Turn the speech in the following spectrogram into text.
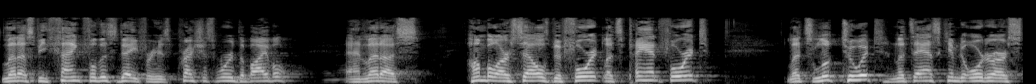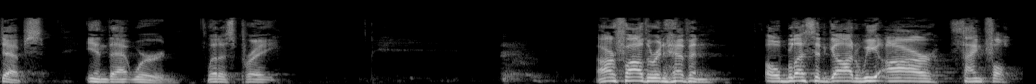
Let us be thankful this day for his precious word, the Bible, and let us humble ourselves before it. Let's pant for it. Let's look to it and let's ask him to order our steps in that word. Let us pray. Our Father in heaven, oh blessed God, we are thankful.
